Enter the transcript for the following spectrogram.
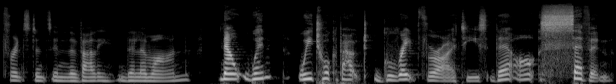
for instance, in the Vallée de la Marne. Now, when we talk about grape varieties, there are seven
